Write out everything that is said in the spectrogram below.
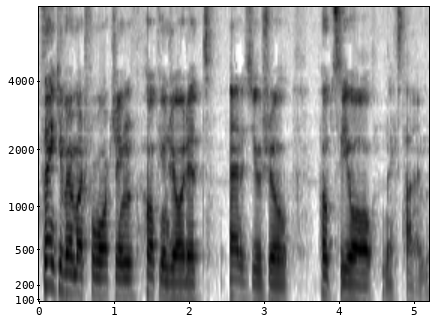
Thank you very much for watching, hope you enjoyed it, and as usual, hope to see you all next time.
